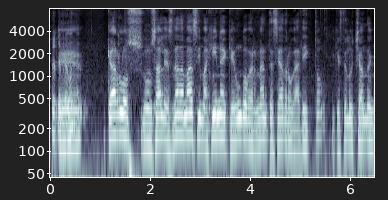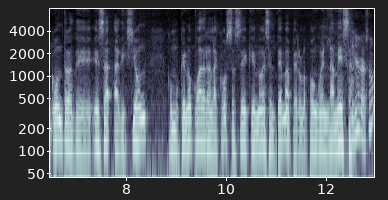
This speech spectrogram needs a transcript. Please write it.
Pero te preguntan. Eh, Carlos González, nada más imagina que un gobernante sea drogadicto y que esté luchando en contra de esa adicción como que no cuadra la cosa, sé que no es el tema, pero lo pongo en la mesa. Tiene razón,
